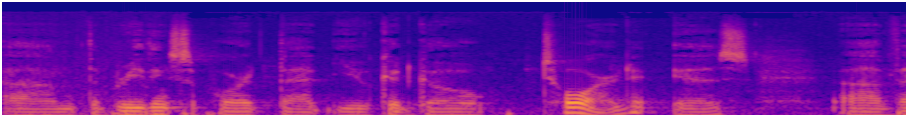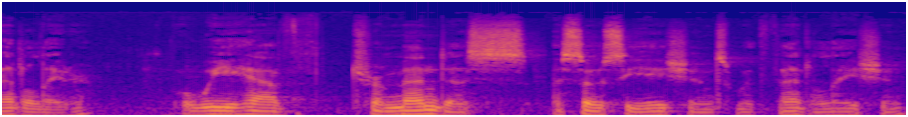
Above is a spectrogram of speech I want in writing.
um, the breathing support that you could go toward is uh, ventilator. We have tremendous associations with ventilation.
